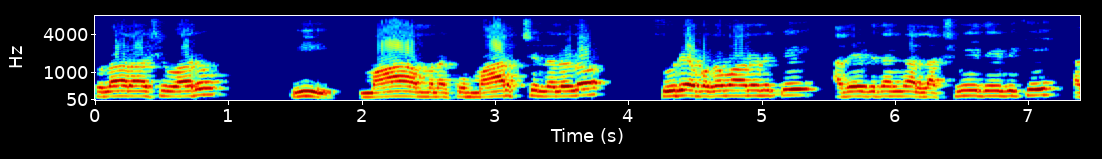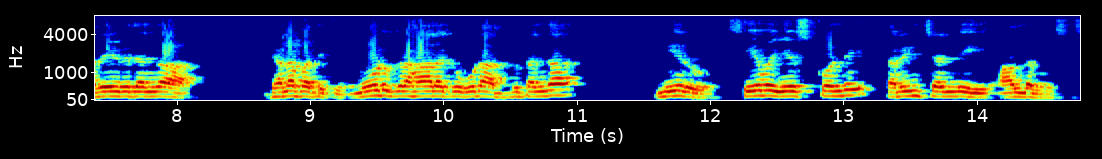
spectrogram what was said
తులారాశి వారు ఈ మా మనకు మార్చి నెలలో సూర్య భగవానునికి అదేవిధంగా లక్ష్మీదేవికి అదే విధంగా గణపతికి మూడు గ్రహాలకు కూడా అద్భుతంగా మీరు సేవ చేసుకోండి తరించండి ఆల్ ద బెస్ట్.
